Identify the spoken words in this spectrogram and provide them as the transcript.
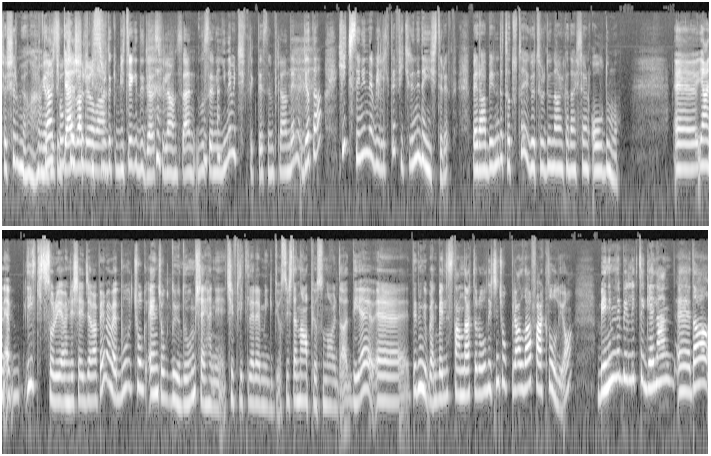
şaşırmıyorlar mı? Ya, Ya çok gel bak biz şuradaki biçe gideceğiz filan sen bu sene yine mi çiftliktesin filan değil mi? Ya da hiç seninle birlikte fikrini değiştirip beraberinde Tatuta'ya götürdüğün arkadaşların oldu mu? Ee, yani e, ilk soruya önce şey cevap vereyim. Evet bu çok en çok duyduğum şey hani çiftliklere mi gidiyorsun işte ne yapıyorsun orada diye. Ee, dediğim gibi hani belli standartlar olduğu için çok biraz daha farklı oluyor. Benimle birlikte gelen e, daha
